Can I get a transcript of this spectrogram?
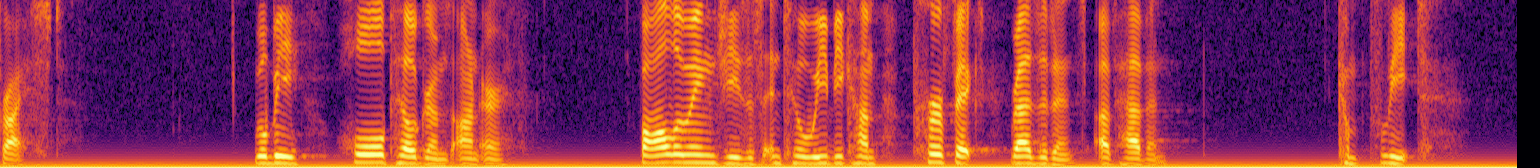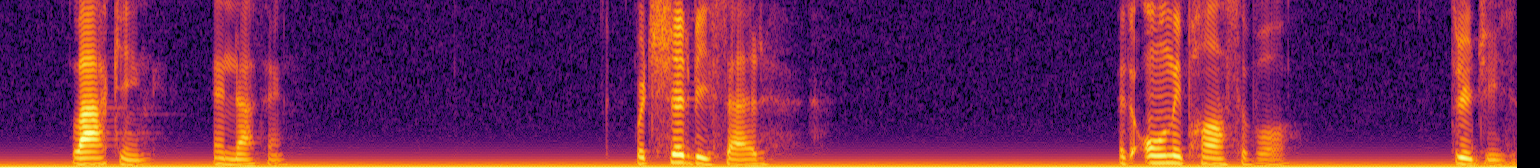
Christ. We'll be whole pilgrims on earth, following Jesus until we become perfect residents of heaven, complete, lacking in nothing. Which should be said is only possible through Jesus.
